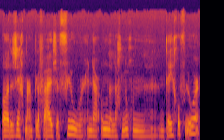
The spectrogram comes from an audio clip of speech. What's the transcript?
We hadden zeg maar een plavuizen vloer. En daaronder lag nog een, uh, een tegelvloer.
